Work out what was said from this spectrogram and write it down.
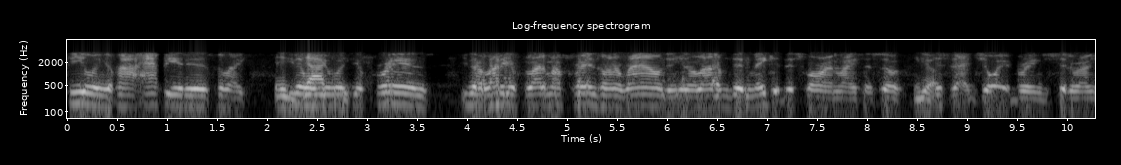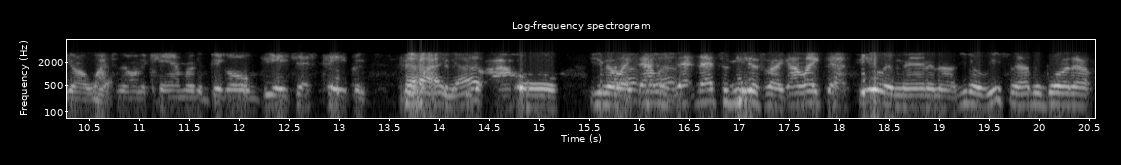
feeling of how happy it is to like you know, when you're with your friends, you know, a lot of your, a lot of my friends aren't around, and you know, a lot of them didn't make it this far in life, and so Yeah. just that joy it brings. You sit around y'all watching it on the camera, the big old VHS tape, and you know, watching Yeah. the eye hole. You know, like that was that. That to me is like I like that feeling, man. And uh, you know, recently I've been going out.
